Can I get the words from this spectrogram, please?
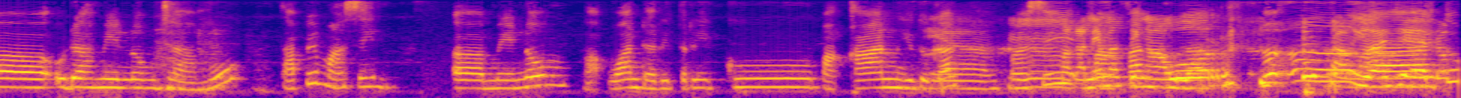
uh, udah minum jamu tapi masih uh, minum bakwan dari terigu, makan gitu kan. Yeah. Masih hmm, makannya makan masih ngawur. Sama ya, aja, itu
